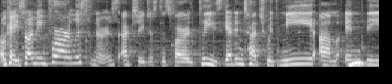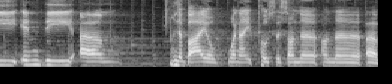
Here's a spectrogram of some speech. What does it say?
Okay, so I mean, for our listeners, actually, just as far as please get in touch with me um, in the in the um, in the bio when I post this on the on the uh,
